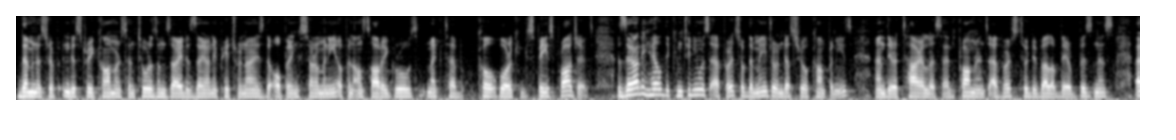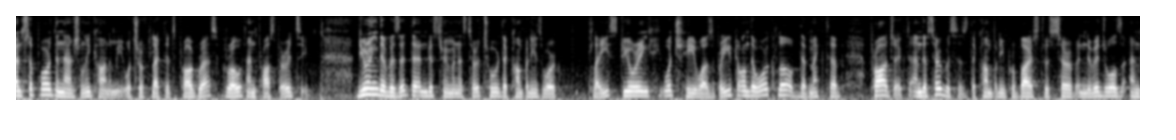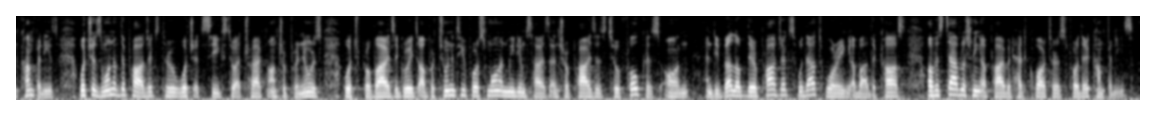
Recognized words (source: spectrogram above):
The Minister of Industry, Commerce and Tourism, Zaid Zayani, patronized the opening ceremony of an Ansari Group's Mektab co-working space project. Zayani hailed the continuous efforts of the major industrial companies and their tireless and prominent efforts to develop their business and support the national economy, which reflect its progress, growth and prosperity. During the visit, the industry minister toured the company's work place during which he was briefed on the workload of the Mektab project and the services the company provides to serve individuals and companies, which is one of the projects through which it seeks to attract entrepreneurs, which provides a great opportunity for small and medium-sized enterprises to focus on and develop their projects without worrying about the cost of establishing a private headquarters for their companies.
